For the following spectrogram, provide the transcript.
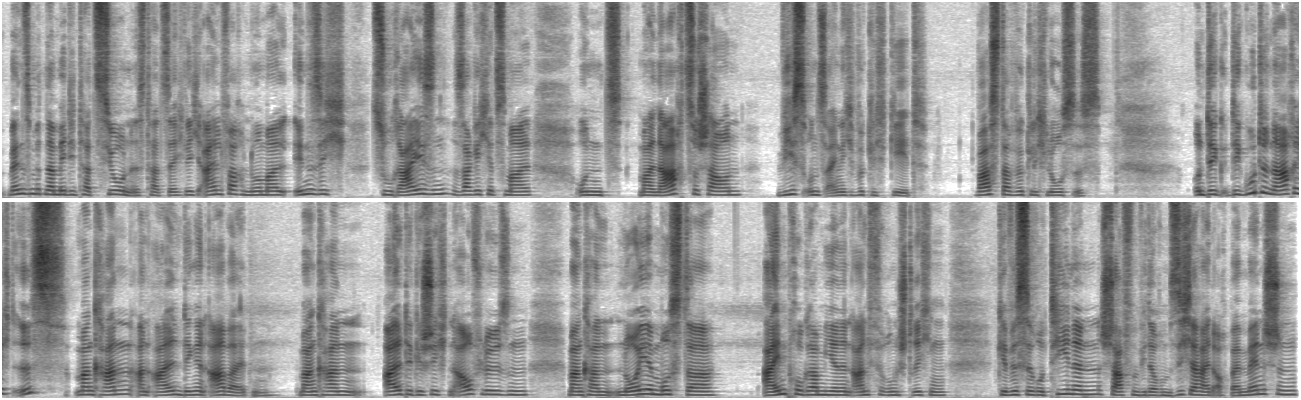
wenn es mit einer Meditation ist, tatsächlich einfach nur mal in sich zu reisen, sage ich jetzt mal, und mal nachzuschauen, wie es uns eigentlich wirklich geht, was da wirklich los ist. Und die, die gute Nachricht ist, man kann an allen Dingen arbeiten. Man kann alte Geschichten auflösen, man kann neue Muster einprogrammieren, in Anführungsstrichen. Gewisse Routinen schaffen wiederum Sicherheit auch beim Menschen.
